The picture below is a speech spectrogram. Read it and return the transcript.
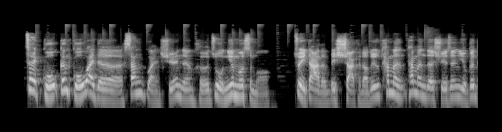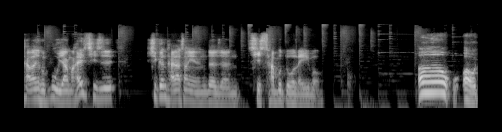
在国跟国外的商管学院的人合作，你有没有什么？最大的被 shock 到，就是他们他们的学生有跟台湾有什么不一样吗？还是其实去跟台大商研的人其实差不多 level？呃，哦，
